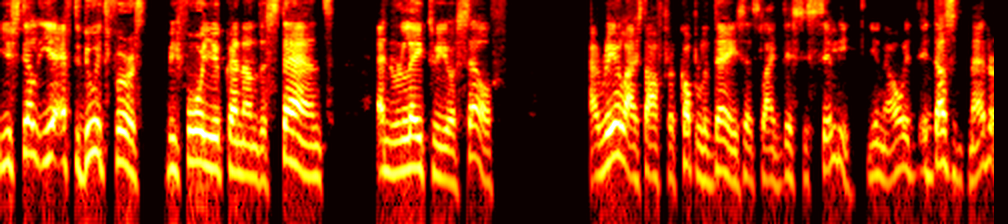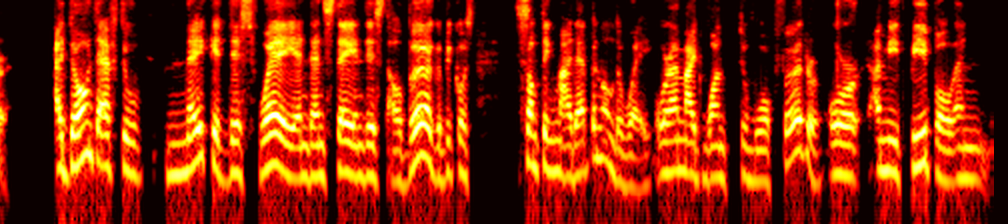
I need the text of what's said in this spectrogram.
you still you have to do it first before you can understand and relate to yourself. I realized after a couple of days, it's like, this is silly. You know, it, it doesn't matter. I don't have to make it this way and then stay in this albergue because something might happen on the way, or I might want to walk further, or I meet people and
